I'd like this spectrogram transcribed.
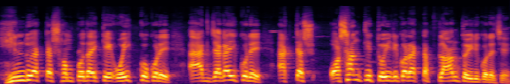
হিন্দু একটা সম্প্রদায়কে ঐক্য করে, এক জায়গায় করে একটা অশান্তি তৈরি করা একটা প্ল্যান তৈরি করেছে।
